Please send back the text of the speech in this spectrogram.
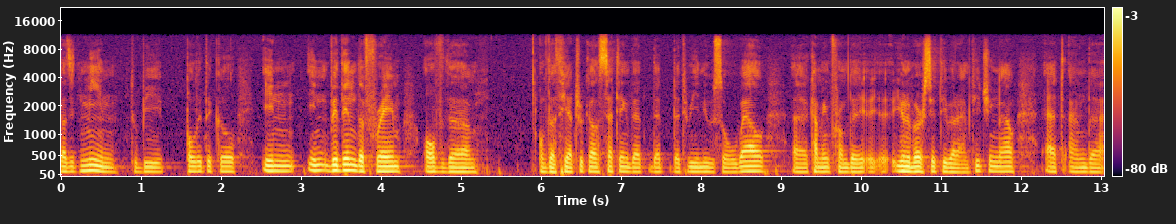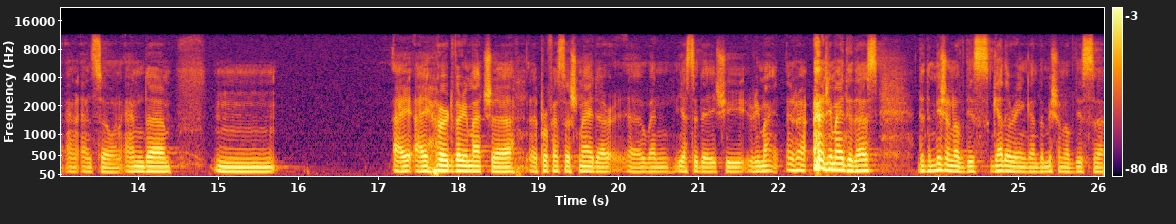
does it mean to be political in, in within the frame of the of the theatrical setting that, that, that we knew so well, coming from the uh, university where I'm teaching now at, and, uh, and, and, so on. And um, mm, I, I, heard very much uh, uh, Professor Schneider when yesterday she remi reminded us that the mission of this gathering and the mission of this uh,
